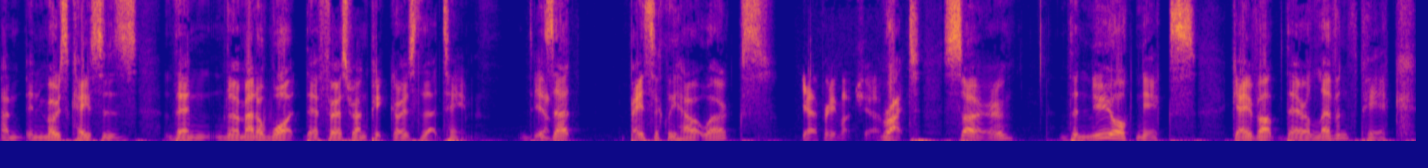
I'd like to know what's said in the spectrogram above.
um, in most cases, then no matter what, their first round pick goes to that team. Yeah. Is that basically how it works? yeah, pretty much. Yeah. Right. So the New York Knicks gave up their 11th pick,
